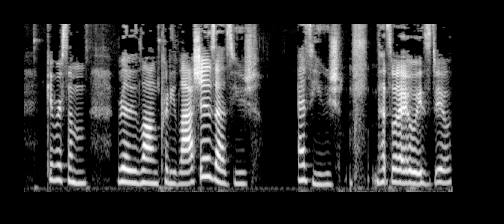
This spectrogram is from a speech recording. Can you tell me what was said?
Give her some really long, pretty lashes as usual. As usual. That's what I always do.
